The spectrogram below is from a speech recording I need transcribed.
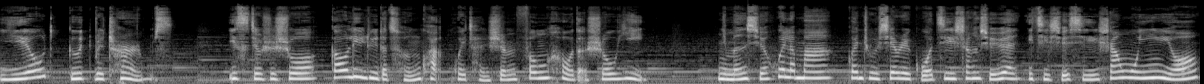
yield good returns，意思就是说高利率的存款会产生丰厚的收益。你们学会了吗？关注谢瑞国际商学院，一起学习商务英语哦。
